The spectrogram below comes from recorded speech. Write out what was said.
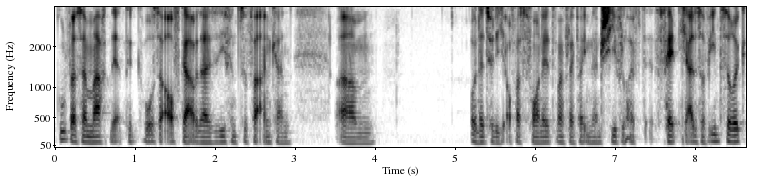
gut, was er macht. Er hat eine große Aufgabe, da die Defense zu verankern. Ähm, und natürlich auch was vorne, wenn man vielleicht bei ihm dann schief läuft. Es fällt nicht alles auf ihn zurück.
